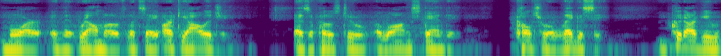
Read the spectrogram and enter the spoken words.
more in the realm of, let's say, archaeology, as opposed to a long standing cultural legacy. You could argue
